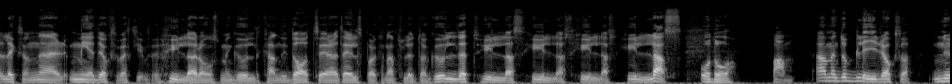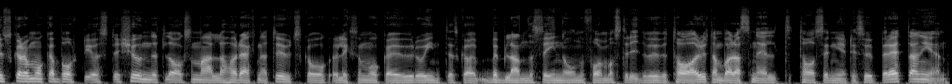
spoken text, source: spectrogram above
liksom när media också börjar hylla dem som en guldkandidat, säger att Elfsborg kan absolut ha guldet, hyllas, hyllas, hyllas, hyllas. Och då, bam! Ja men då blir det också, nu ska de åka bort i Östersund, ett lag som alla har räknat ut ska åka, liksom åka ur och inte ska beblanda sig i någon form av strid överhuvudtaget utan bara snällt ta sig ner till superettan igen.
